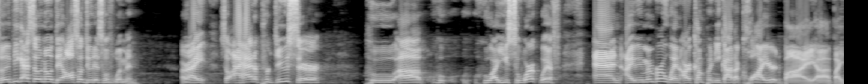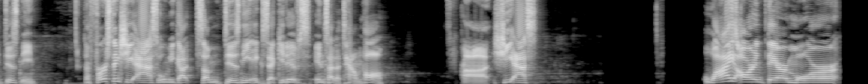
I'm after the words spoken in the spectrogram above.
So if you guys don't know, they also do this with women. All right. So I had a producer who uh, who who I used to work with, and I remember when our company got acquired by uh, by Disney. The first thing she asked when we got some Disney executives inside a town hall, uh, she asked, "Why aren't there more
